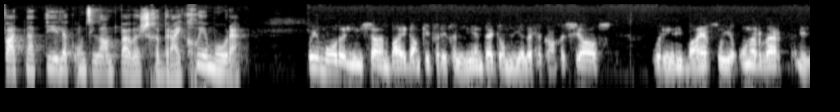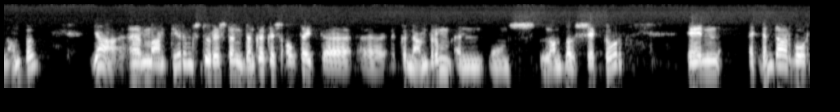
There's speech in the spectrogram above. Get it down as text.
wat natuurlik ons landbouers gebruik? Goeiemôre. Goeiemôre Lisa en baie dankie vir die geleentheid om julle te kan gesels oor hierdie baie goeie onderwerp in die landbou. Ja, ehm um, hanteringstoerusting dink ek is altyd 'n uh, 'n uh, conundrum in ons landbousektor. En ek dink daar word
